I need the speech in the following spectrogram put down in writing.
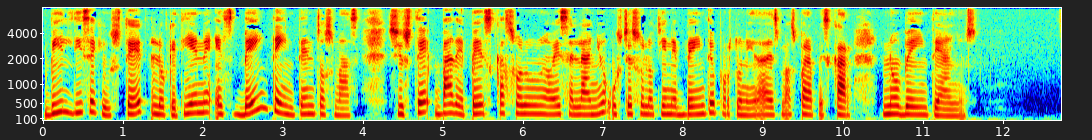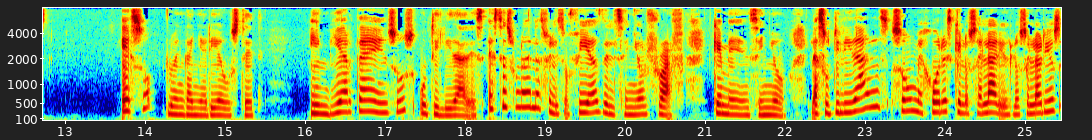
Bill dice que usted lo que tiene es 20 intentos más. Si usted va de pesca solo una vez al año, usted solo tiene 20 oportunidades más para pescar, no 20 años. Eso lo engañaría a usted. Invierta en sus utilidades. Esta es una de las filosofías del señor Schraff que me enseñó. Las utilidades son mejores que los salarios. Los salarios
